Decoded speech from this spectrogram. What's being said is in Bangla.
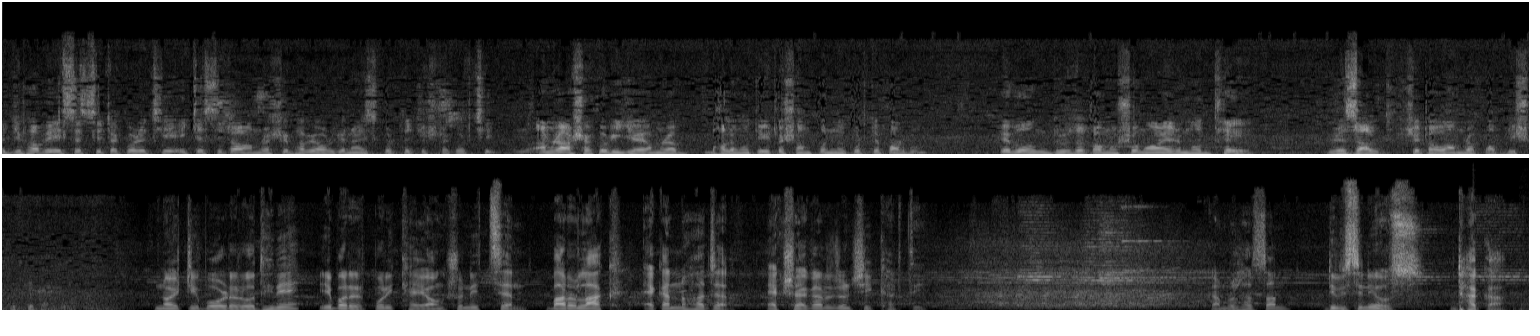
যেভাবে এসএসসিটা করেছি এইচএসসিটাও আমরা সেভাবে অর্গানাইজ করতে চেষ্টা করছি। আমরা আশা করি যে আমরা ভালো মতো এটা সম্পন্ন করতে পারব এবং দ্রুততম সময়ের মধ্যে রেজাল্ট সেটাও আমরা পাবলিশ করতে পারব। নয়টি বোর্ডের অধীনে এবারের পরীক্ষায় অংশ নিচ্ছেন বারো লাখ একান্ন হাজার একশো এগারো জন শিক্ষার্থী। Kamrul Hasan DBC news Dhaka.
